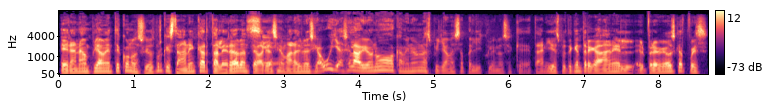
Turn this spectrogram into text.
eran ampliamente conocidos porque estaban en cartelera durante Sí. varias semanas y uno decía, uy, ya se la vio, no, caminan en las pijamas esta película y no sé qué tan. Y después de que entregaban el, el premio Oscar, pues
